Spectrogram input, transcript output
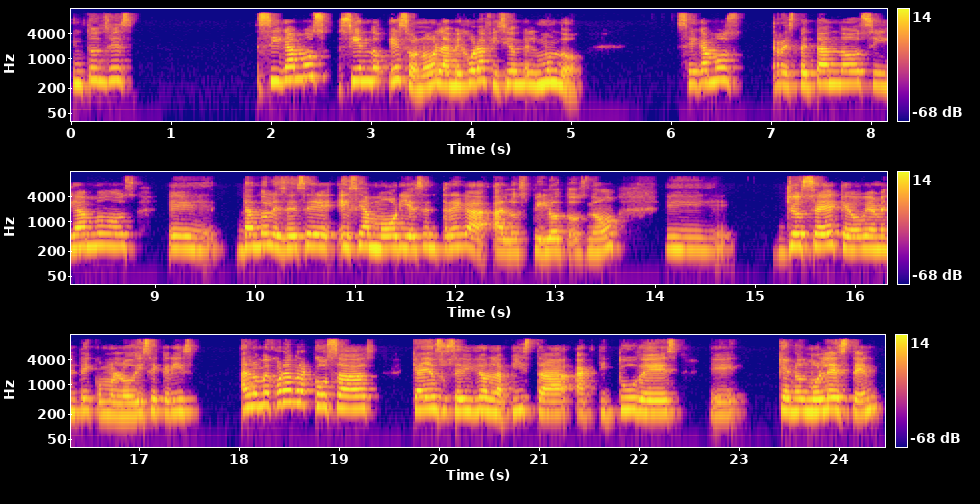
Entonces, sigamos siendo eso, ¿no? La mejor afición del mundo. Sigamos respetando, sigamos eh, dándoles ese, ese amor y esa entrega a los pilotos, ¿no? Eh, yo sé que obviamente, y como lo dice Cris, a lo mejor habrá cosas que hayan sucedido en la pista, actitudes eh, que nos molesten,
